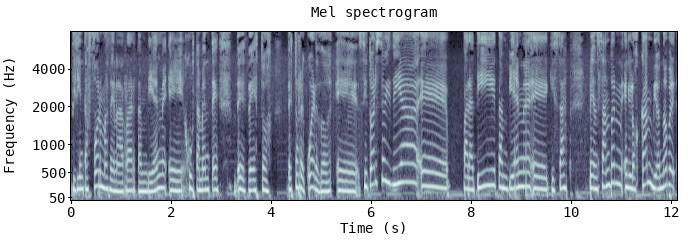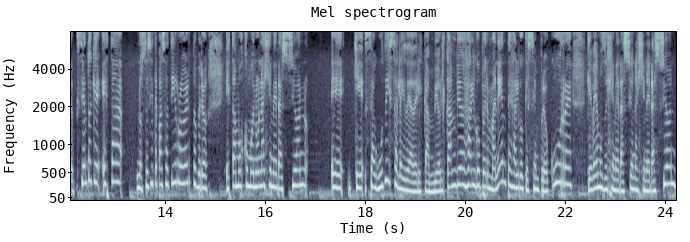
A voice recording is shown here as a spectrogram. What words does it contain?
distintas formas de narrar también, eh, justamente desde estos, de estos recuerdos. situarse hoy día para ti también, eh, quizás pensando en, en, los cambios, ¿no? Siento que esta, no sé si te pasa a ti, Roberto, pero estamos como en una generación eh, que se agudiza la idea del cambio. El cambio es algo permanente, es algo que siempre ocurre, que vemos de generación a generación,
